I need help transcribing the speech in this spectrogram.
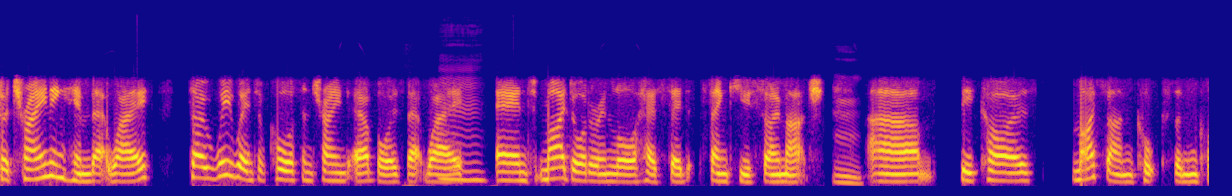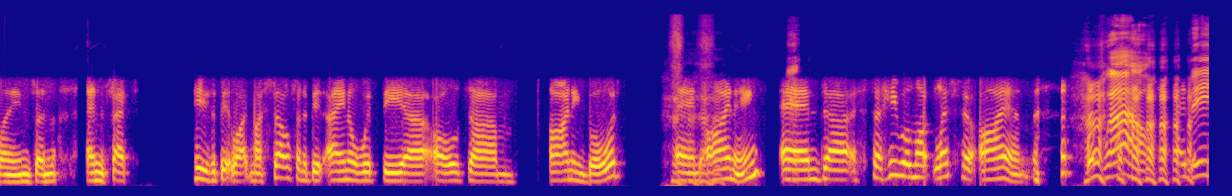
for training him that way." So we went, of course, and trained our boys that way. Mm. And my daughter-in-law has said, "Thank you so much." Mm. um, because my son cooks and cleans, and, and in fact, he's a bit like myself and a bit anal with the uh, old um, ironing board and ironing, and uh, so he will not let her iron. Wow. And- There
